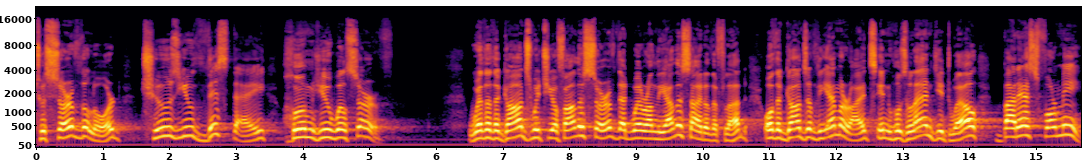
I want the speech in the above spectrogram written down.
to serve the Lord, choose you this day whom you will serve. Whether the gods which your fathers served that were on the other side of the flood, or the gods of the Amorites in whose land ye dwell, but as for me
